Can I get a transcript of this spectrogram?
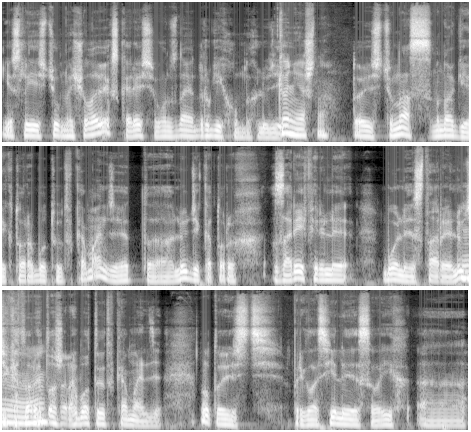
если есть умный человек, скорее всего, он знает других умных людей. Конечно. То есть у нас многие, кто работают в команде, это люди, которых зареферили более старые люди, mm-hmm. которые тоже работают в команде. Ну, то есть пригласили своих э,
